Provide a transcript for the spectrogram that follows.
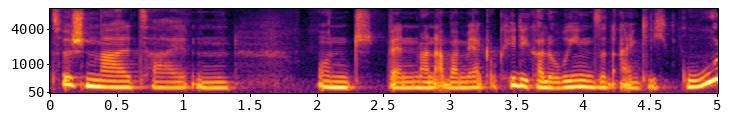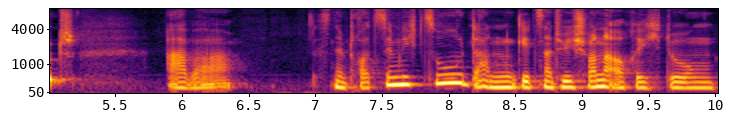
Zwischenmahlzeiten. Und wenn man aber merkt, okay, die Kalorien sind eigentlich gut, aber es nimmt trotzdem nicht zu, dann geht es natürlich schon auch Richtung,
